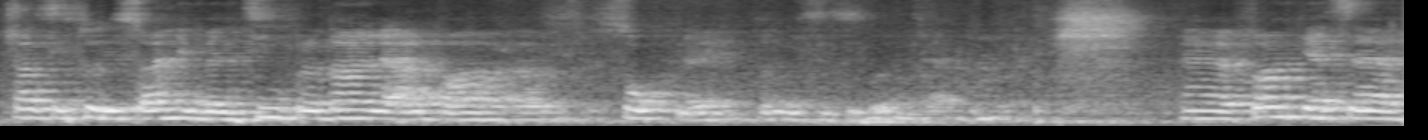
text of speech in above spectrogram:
včasih tudi so eni benzin prodali, ali pa sok, ne vem, to nisem sigurna. Fantje se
